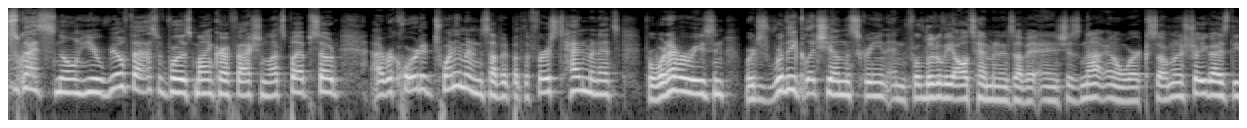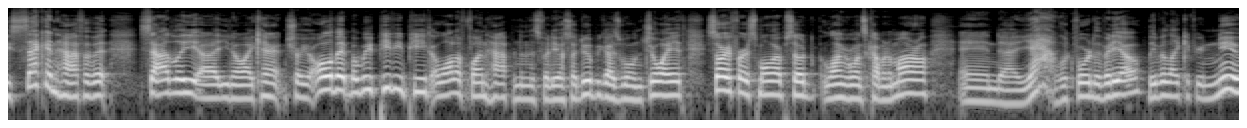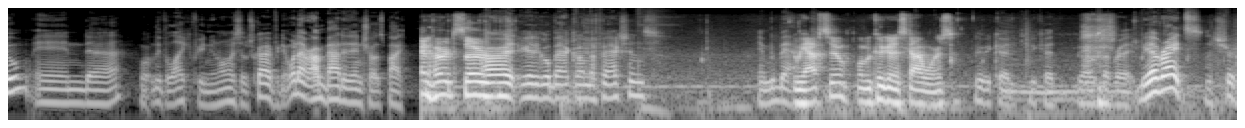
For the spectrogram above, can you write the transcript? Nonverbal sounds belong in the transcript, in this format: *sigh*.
What's up guys, Noah here. Real fast before this Minecraft Faction Let's Play episode, I recorded 20 minutes of it, but the first 10 minutes, for whatever reason, were just really glitchy on the screen, and for literally all 10 minutes of it, and it's just not going to work. So I'm going to show you guys the second half of it. Sadly, uh, you know, I can't show you all of it, but we PvP'd. A lot of fun happened in this video, so I do hope you guys will enjoy it. Sorry for a smaller episode, longer one's coming tomorrow, and uh, yeah, look forward to the video. Leave a like if you're new, and uh, well, leave a like if you're new, and always subscribe if you're new. Whatever, I'm bad at intros. Bye. It hurts, sir. Alright, I gotta go back on the factions. And we're back. Do we have to? Well, we could go to Sky Wars. Yeah, we could. We could. We always have right. We have rights. That's true.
